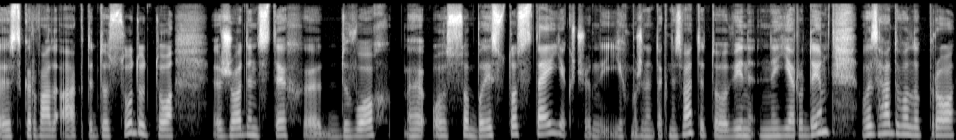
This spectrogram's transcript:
е, скерували акти до суду, то жоден з тих е, двох особистостей, якщо їх можна так назвати, то він не є рудим. Ви згадували про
